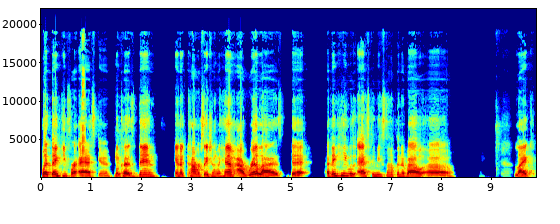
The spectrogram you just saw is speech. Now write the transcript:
but thank you for asking. Yeah. Because then in a conversation with him, I realized that I think he was asking me something about, uh, like,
